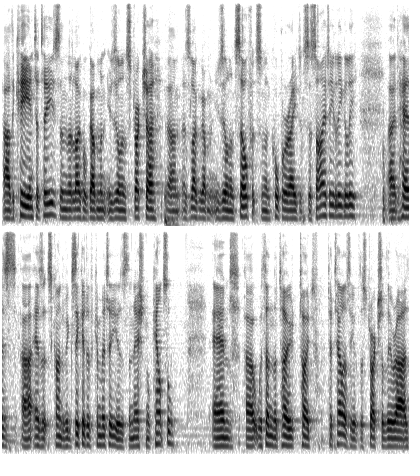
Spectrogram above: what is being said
The key entities in the Local Government New Zealand structure um, is Local Government New Zealand itself. It's an incorporated society legally. It has, as its kind of executive committee, is the National Council, and uh, within the to to totality of the structure there are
